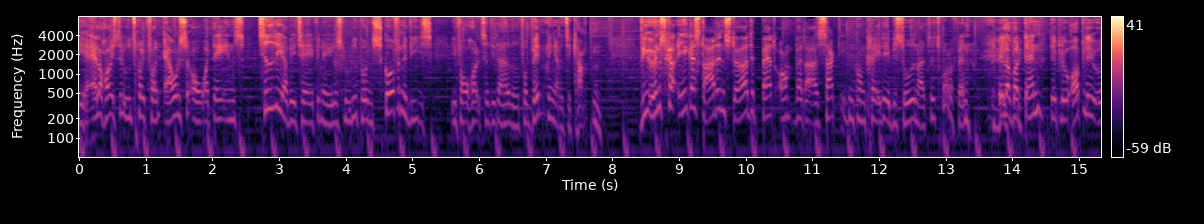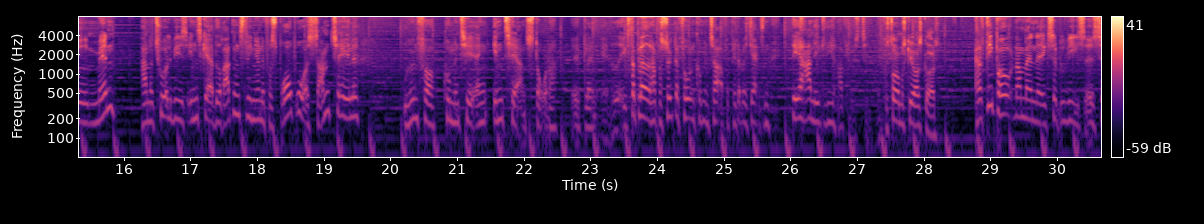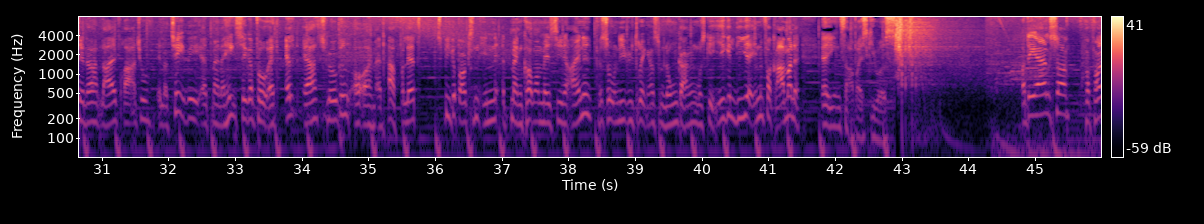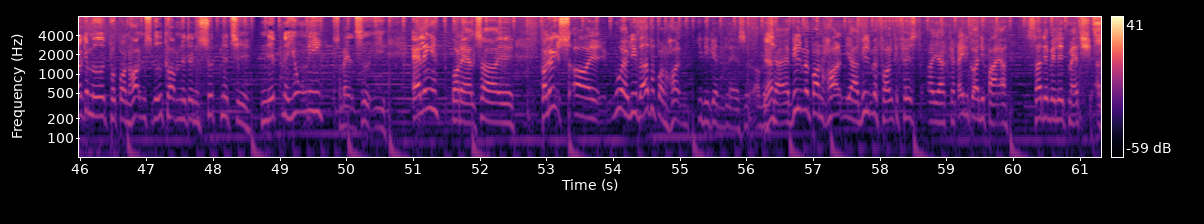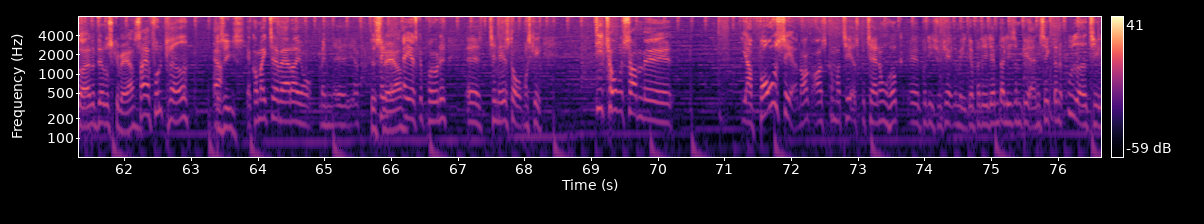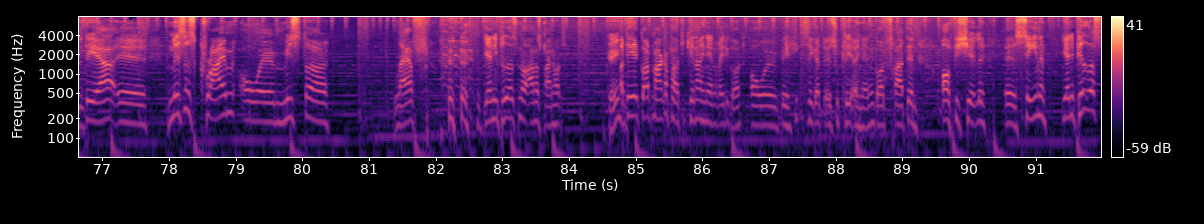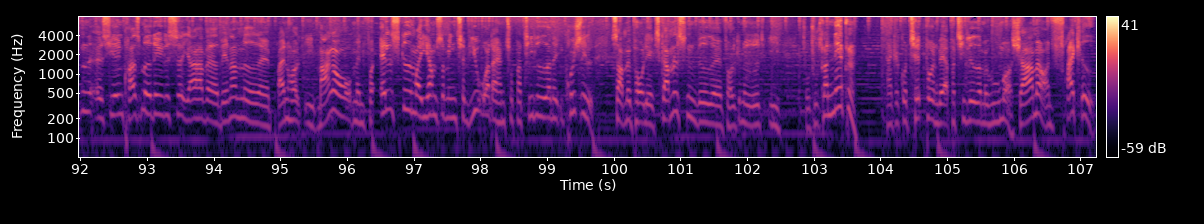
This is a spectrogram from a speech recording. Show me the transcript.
Det er allerhøjst et udtryk for en ærgelse over dagens tidligere VTA-finale sluttede på en skuffende vis i forhold til det, der havde været forventningerne til kampen. Vi ønsker ikke at starte en større debat om, hvad der er sagt i den konkrete episode. Nej, det tror da fanden. Eller hvordan det blev oplevet, men har naturligvis indskærpet retningslinjerne for sprogbrug og samtale, uden for kommentering internt, står der øh, blandt andet. Ekstrabladet har forsøgt at få en kommentar fra Peter Bastiansen. Det har han ikke lige haft lyst til. Jeg forstår måske også godt. Pas lige på, når man eksempelvis øh, sender live radio eller tv, at man er helt sikker på, at alt er slukket, og at man har forladt speakerboksen, inden at man kommer med sine egne personlige ytringer, som nogle gange måske ikke lige er inden for rammerne af ens arbejdsgivers. Og det er altså på folkemødet på Bornholms vedkommende den 17. til 19. juni, som altid i Allinge, hvor det altså øh, går løs. Og øh, nu har jeg jo lige været på Bornholm i weekenden, Lasse. Og hvis Ja. jeg er vild med Bornholm, jeg er vild med Folkefest, og jeg kan rigtig godt i Bajer, så er det vel et match. Altså, Så er det der, du skal være. så er jeg fuld plade. Ja, Præcis. Jeg kommer ikke til at være der i år, men øh, jeg Desværre. tænker, at jeg skal prøve det øh, til næste år måske. De to, som øh, jeg forudser nok også kommer til at skulle tage nogle hug øh, på de sociale medier, for det er dem, der ligesom bliver ansigterne udad til. Det er øh, Mrs. Crime og øh, Mr. Laugh. Janni Pedersen og Anders Breinholt. Okay. Og det er et godt makkerpar, de kender hinanden rigtig godt, og øh, vil helt sikkert øh, supplere hinanden godt fra den officielle øh, scene. Janne Pedersen øh, siger i en pressemeddelelse, jeg har været venner med øh, Breinholt i mange år, men forelskede mig i ham som interviewer, da han tog partilederne i krydsild sammen med Paul Erik Skammelsen ved øh, folkemødet i 2019. Han kan gå tæt på enhver partileder med humor og charme og en frækhed,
